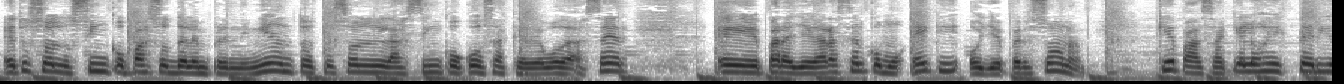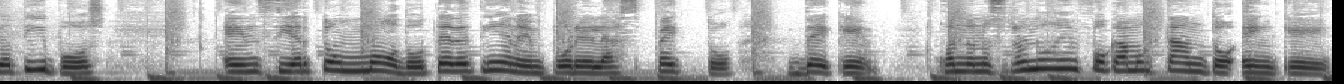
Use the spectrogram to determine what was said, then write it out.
estos son los cinco pasos del emprendimiento, estos son las cinco cosas que debo de hacer para llegar a ser como X o Y persona. ¿Qué pasa? Que los estereotipos en cierto modo te detienen por el aspecto de que cuando nosotros nos enfocamos tanto en que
